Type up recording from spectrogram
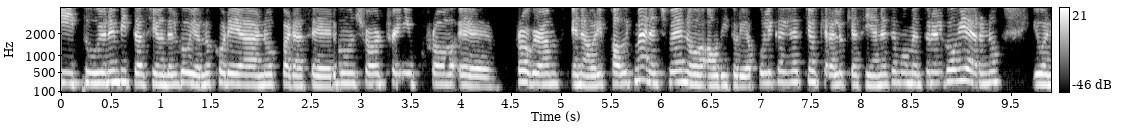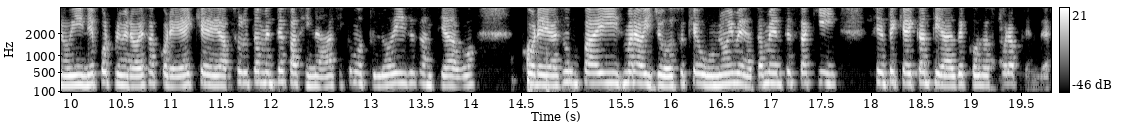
y tuve una invitación del gobierno coreano para hacer un short training eh, program en Audit Public Management o auditoría pública en gestión, que era lo que hacía en ese momento en el gobierno. Y bueno, vine por primera vez a Corea y quedé absolutamente fascinada, así como tú lo dices, Santiago. Corea es un país maravilloso que uno inmediatamente está aquí, siente que hay cantidades de cosas por aprender.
